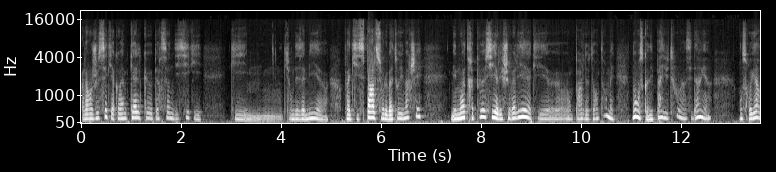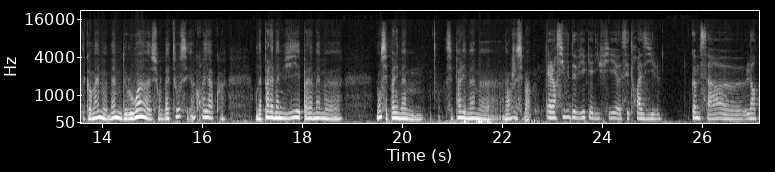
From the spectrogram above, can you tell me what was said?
alors je sais qu'il y a quand même quelques personnes d'ici qui, qui, hum, qui, ont des amis, euh, enfin qui se parlent sur le bateau du marché. Mais moi très peu. Si, il y a les chevaliers à qui euh, on parle de temps en temps, mais non, on se connaît pas du tout. Hein, c'est dingue. Hein. On se regarde quand même, même de loin euh, sur le bateau, c'est incroyable. On n'a pas la même vie et pas la même. Non, c'est pas les mêmes. C'est pas les mêmes. Non, je sais pas. Et alors, si vous deviez qualifier ces trois îles, comme ça, euh, leur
